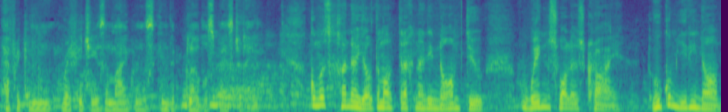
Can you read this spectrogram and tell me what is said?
African refugees and migrants in the global space today. Kom ons gaan nou heeltemal terug na die naam toe When Swallows Cry. Hoekom hierdie naam?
